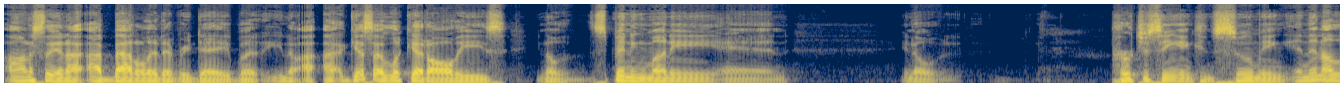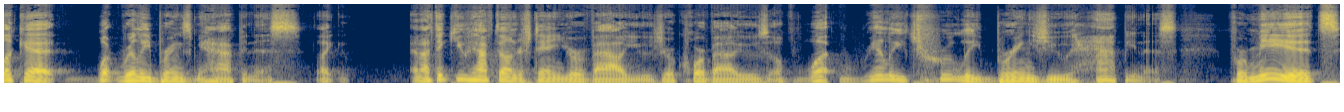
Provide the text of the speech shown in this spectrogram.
honestly, and I, I battle it every day. But you know, I, I guess I look at all these, you know, spending money and you know, purchasing and consuming, and then I look at what really brings me happiness. Like, and I think you have to understand your values, your core values of what really truly brings you happiness. For me, it's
